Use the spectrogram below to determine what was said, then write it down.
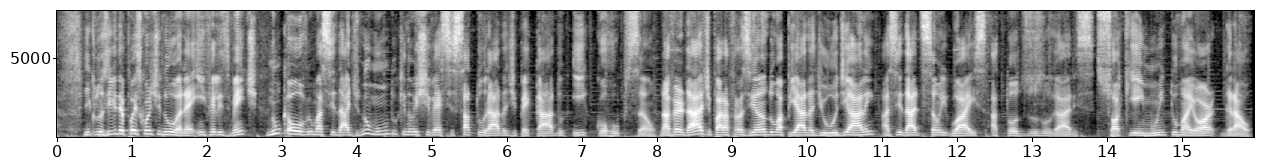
Inclusive depois continua, né? Infelizmente, nunca houve uma cidade no mundo que não estivesse saturada de pecado e corrupção. Na verdade, parafraseando uma piada de Woody Allen, as cidades são iguais a todos os lugares, só que em muito maior grau.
